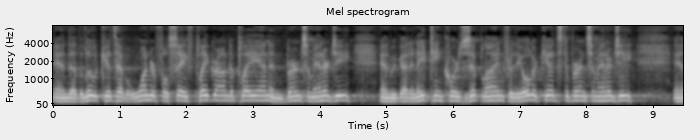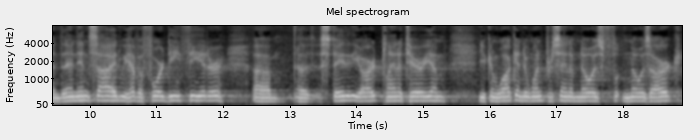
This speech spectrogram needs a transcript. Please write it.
and uh, the little kids have a wonderful, safe playground to play in and burn some energy. And we've got an 18 course zip line for the older kids to burn some energy. And then inside, we have a 4D theater, um, state of the art planetarium. You can walk into 1% of Noah's, Noah's Ark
